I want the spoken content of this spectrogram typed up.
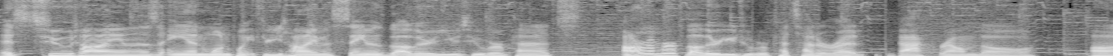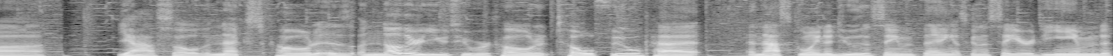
it's 2 times and 1.3 times, same as the other YouTuber pets. I don't remember if the other YouTuber pets had a red background, though. Uh, yeah, so the next code is another YouTuber code, Tofu Pet, and that's going to do the same thing. It's going to say you're deemed,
